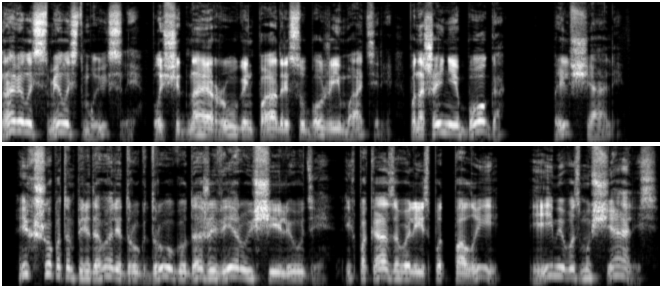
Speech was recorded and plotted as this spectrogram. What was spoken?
Нравилась смелость мысли, площадная ругань по адресу Божьей Матери, поношение Бога. Прельщали. Их шепотом передавали друг другу даже верующие люди. Их показывали из-под полы, и ими возмущались.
